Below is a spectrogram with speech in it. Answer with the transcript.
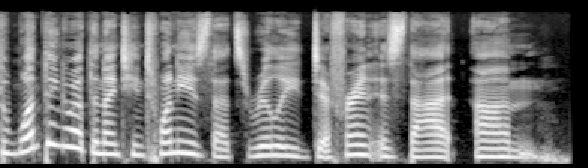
the one thing about the 1920s that's really different is that um,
